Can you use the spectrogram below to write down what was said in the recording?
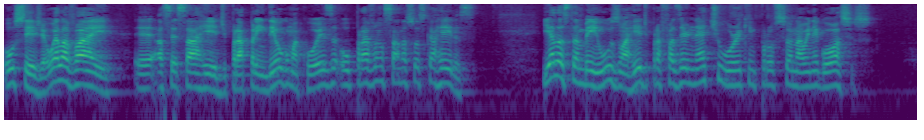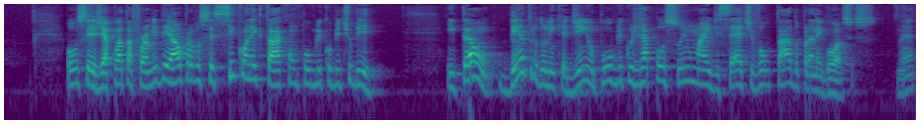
Ou seja, ou ela vai é, acessar a rede para aprender alguma coisa ou para avançar nas suas carreiras. E elas também usam a rede para fazer networking profissional em negócios. Ou seja, é a plataforma ideal para você se conectar com o público B2B. Então, dentro do LinkedIn, o público já possui um mindset voltado para negócios. Né?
